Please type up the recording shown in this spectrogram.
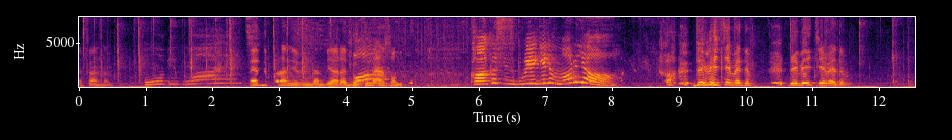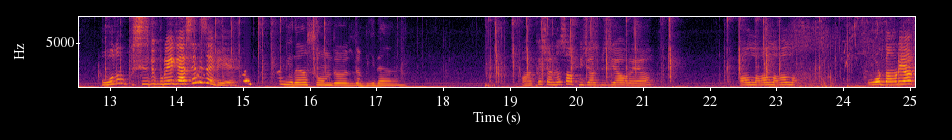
Efendim. Abi what? Ben de paran yüzünden bir ara dokun en son. Kanka siz buraya gelin var ya. Deve içemedim. Deve içemedim. Oğlum siz bir buraya gelsenize bir. Hayır en sonda öldüm bir de. Arkadaşlar nasıl atlayacağız biz ya oraya? Allah Allah Allah. Oradan oraya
